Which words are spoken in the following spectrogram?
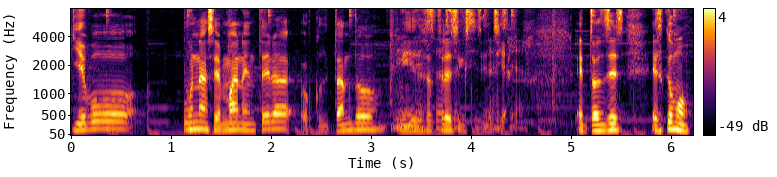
llevo una semana entera ocultando mi, desastre existencial. Entonces, es como,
